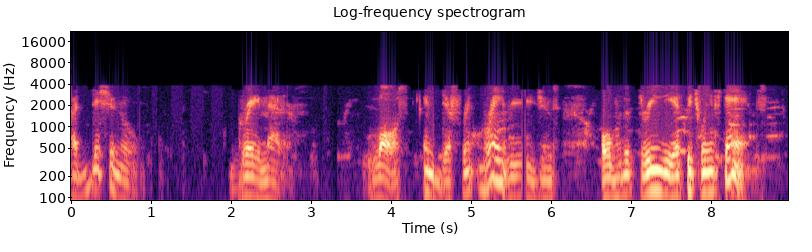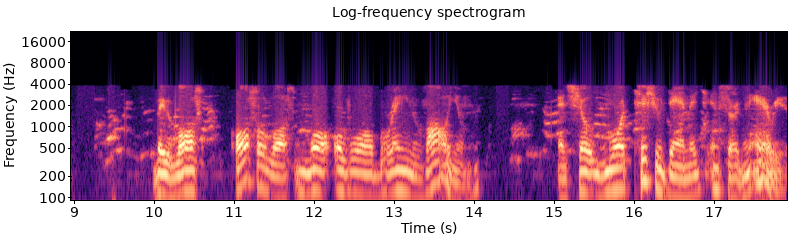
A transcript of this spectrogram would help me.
additional gray matter loss in different brain regions over the three years between scans. They lost also lost more overall brain volume and showed more tissue damage in certain areas.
